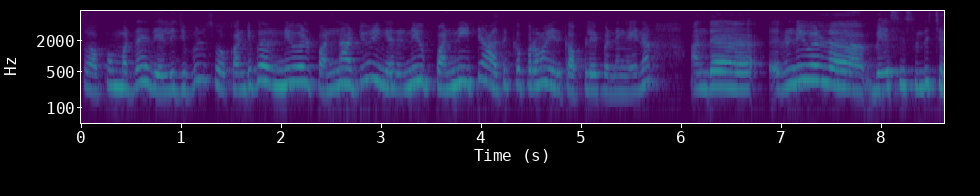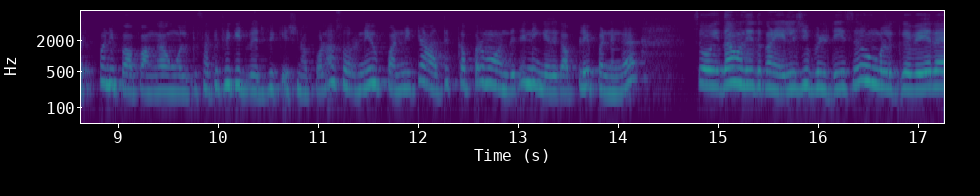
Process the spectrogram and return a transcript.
ஸோ அப்போ மட்டும்தான் இது எலிஜிபிள் ஸோ கண்டிப்பாக ரினியூவல் பண்ணாட்டியும் நீங்கள் ரினியூ பண்ணிவிட்டு அதுக்கப்புறமா இதுக்கு அப்ளை பண்ணுங்கள் ஏன்னா அந்த ரினியூவல் பேசிஸ் வந்து செக் பண்ணி பார்ப்பாங்க. உங்களுக்கு சர்டிஃபிகேட் வெரிஃபிகேஷன் அப்போலாம். ஸோ ரினியூ பண்ணிவிட்டு அதுக்கப்புறமா வந்துட்டு நீங்கள் இதுக்கு அப்ளை பண்ணுங்கள் ஸோ இதான் வந்து இதுக்கான எலிஜிபிலிட்டிஸு உங்களுக்கு வேறு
